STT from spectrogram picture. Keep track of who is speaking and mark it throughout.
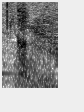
Speaker 1: Thank you.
